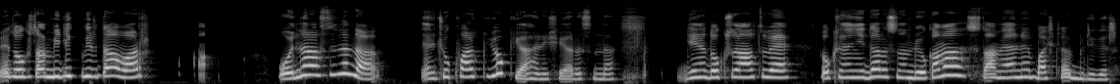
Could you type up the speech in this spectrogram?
ve 91'lik bir daha var. Oynar aslında da yani çok fark yok ya hani şey arasında. Yine 96 ve 97 arasında da yok ama Stam yani başka biridir.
